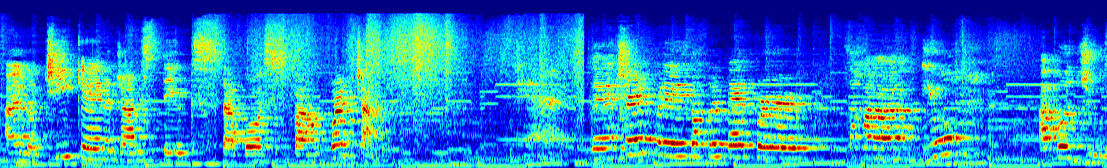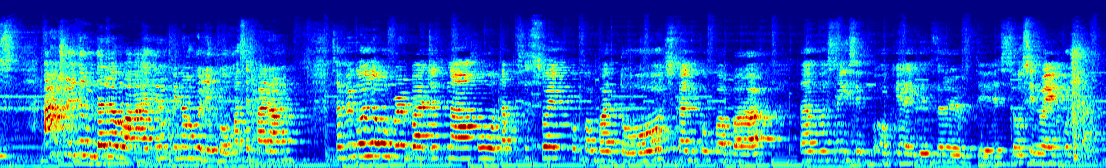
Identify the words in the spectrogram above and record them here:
ano, chicken, drumsticks, tapos pang pork chop. Ayan. Then, syempre, Dr. Pepper, saka yung apple juice. Actually, itong dalawa, ito yung pinanghuli ko kasi parang sabi ko, na over budget na ako. Tapos, swipe ko pa ba to? Scan ko pa ba? Tapos, naisip ko, okay, I deserve this. So, sinwipe ko siya.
